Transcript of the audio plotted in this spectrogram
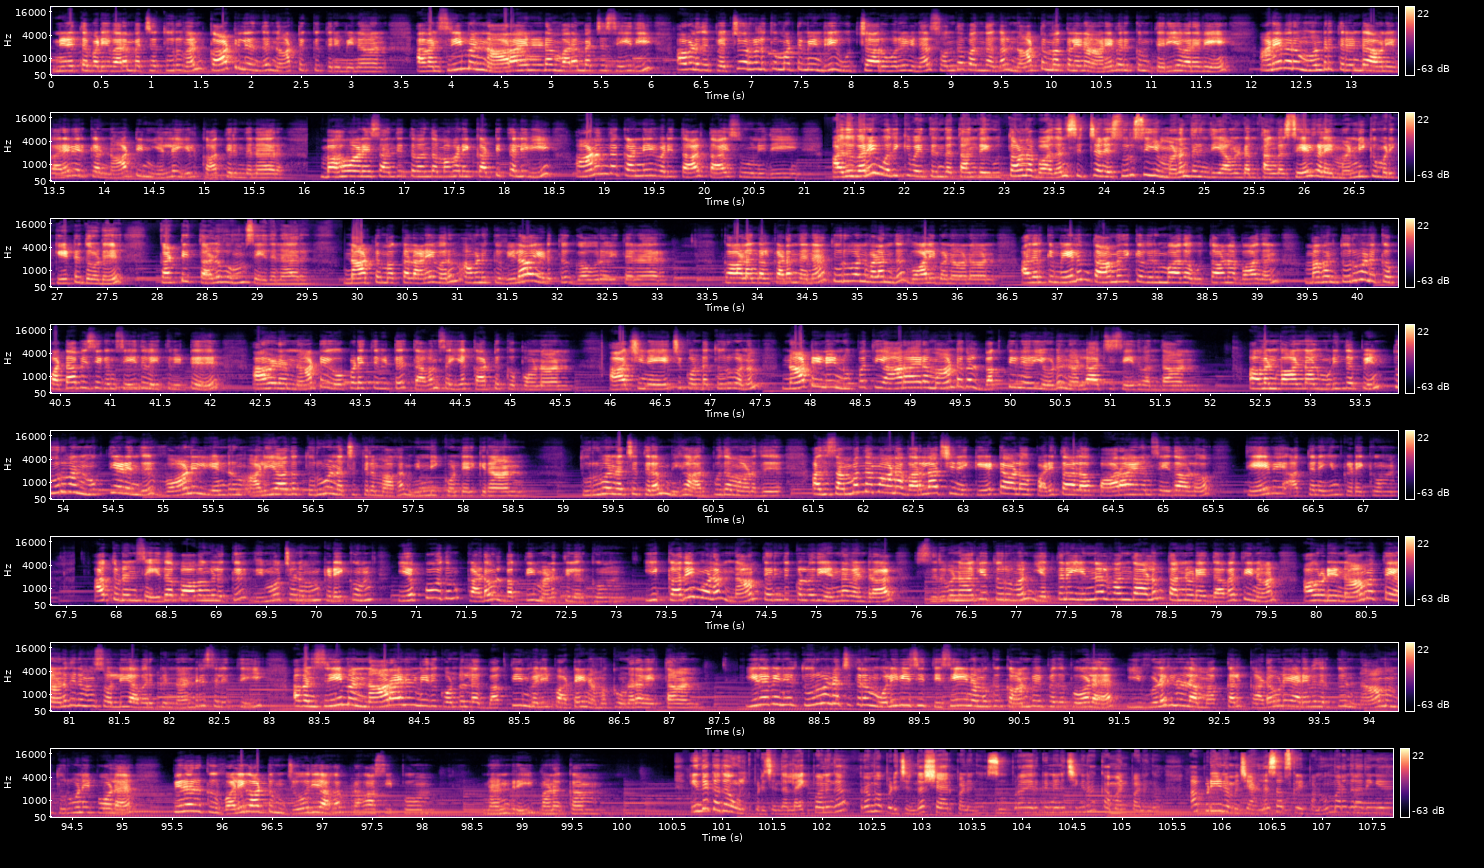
நினைத்தபடி வரம்பெற்ற துருவன் காட்டிலிருந்து நாட்டுக்கு திரும்பினான். அவன் ஸ்ரீமன் நாராயணனிடம் வரம்பெற்ற செய்தி அவனது பெற்றோர்களுக்கு மட்டுமின்றி உச்சார் உறவினர் சொந்த பந்தங்கள் நாட்டு மக்கள் என அனைவருக்கும் தெரிய வரவே அனைவரும் ஒன்று திரண்டு அவனை வரவேற்க நாட்டின் எல்லையில் காத்திருந்தனர். பகவானை சந்தித்து வந்த மகனை கட்டி தழுவி ஆனந்த கண்ணீர் வடித்தாள் தாய் சூனிதி. அதுவரை ஒதுக்கி வைத்திருந்த தந்தை உத்தானபாதன் சிற்றனை சுருசியும் மணந்திருந்தி அவனிடம் தங்கள் செயல்களை மன்னிக்கும்படி கேட்டதோடு கட்டி தழுவவும் செய்தனர். நாட்டு மக்கள் அனைவரும் அவனுக்கு விழா எடுத்து கௌரவித்தனர். காலங்கள் கடந்தன துருவன் வளர்ந்து வாலிபனானான். அதற்கு மேலும் தாமதிக்க விரும்பாத உத்தான பாதன் மகன் துருவனுக்கு பட்டாபிஷேகம் செய்து வைத்துவிட்டு அவனிடம் நாட்டை ஒப்படைத்துவிட்டு தவம் செய்ய காட்டுக்கு போனான். ஆட்சினை ஏற்றுக்கொண்ட துருவனும் நாட்டினை முப்பத்தி ஆறாயிரம் ஆண்டுகள் பக்தி நெறியோடு நல்லாட்சி செய்து வந்தான். அவன் வாழ்நாள் முடிந்த பின் துருவன் முக்தியடைந்து வானில் என்றும் அழியாத துருவ நட்சத்திரமாக மின்னிக் கொண்டிருக்கிறான். துருவ நட்சத்திரம் மிக அற்புதமானது. அது சம்பந்தமான வரலாற்றினை கேட்டாலோ படித்தாலோ பாராயணம் செய்தாலோ தேவை அத்தனையும் கிடைக்கும். அத்துடன் செய்த பாவங்களுக்கு விமோச்சனமும் கிடைக்கும். எப்போதும் கடவுள் பக்தி மனத்தில் இருக்கும். இக்கதை மூலம் நாம் தெரிந்து கொள்வது என்னவென்றால் சிறுவனாகிய துருவன் எத்தனை இன்னல் வந்தாலும் தன்னுடைய தவத்தினால் அவருடைய நாமத்தை அனுதினமும் சொல்லி அவருக்கு நன்றி செலுத்தி அவன் ஸ்ரீமன் நாராயணன் மீது கொண்டுள்ள பக்தியின் வெளிப்பாட்டை நமக்கு உணர வைத்தான். இரவினில் துருவ நட்சத்திரம் ஒளி வீசி திசையை நமக்கு காண்பிப்பது போல இவ்வுலகில் உள்ள மக்கள் கடவுளை அடைவதற்கு நாமும் துருவனைப் போல பிறருக்கு வழிகாட்டும் ஜோதியாக பிரகாசிப்போம். நன்றி வணக்கம். இந்த கதை உங்களுக்கு பிடிச்சிருந்தா லைக் பண்ணுங்க ரொம்ப பிடிச்சிருந்தா ஷேர் பண்ணுங்க. சூப்பரா இருக்குன்னு நினைச்சீங்கன்னா கமெண்ட் பண்ணுங்க. அப்படியே நம்ம சேனலை சப்ஸ்கிரைப் பண்ணவும் மறந்துடாதீங்க.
